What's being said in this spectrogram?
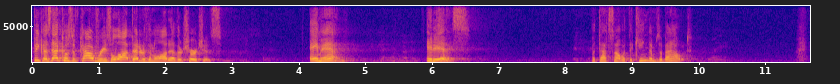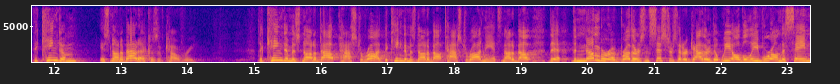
because Echoes of Calvary is a lot better than a lot of other churches. Amen. It is. But that's not what the kingdom's about. The kingdom is not about Echoes of Calvary. The kingdom is not about Pastor Rod. The kingdom is not about Pastor Rodney. It's not about the, the number of brothers and sisters that are gathered that we all believe we're on the same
